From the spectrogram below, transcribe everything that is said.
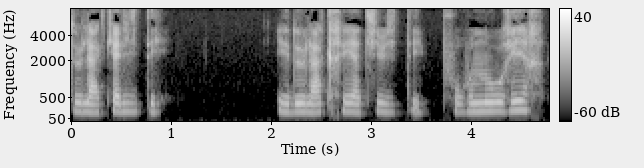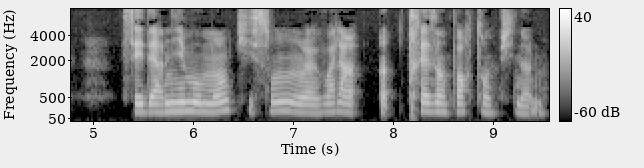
de la qualité et de la créativité pour nourrir ces derniers moments qui sont euh, voilà très importants finalement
